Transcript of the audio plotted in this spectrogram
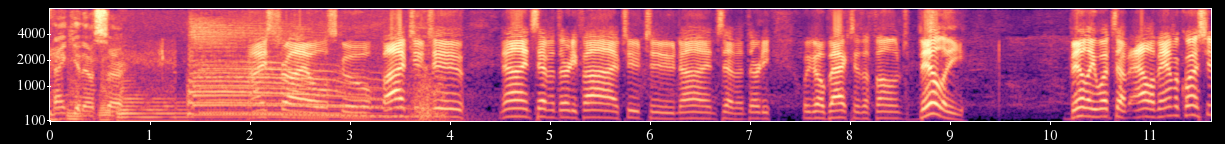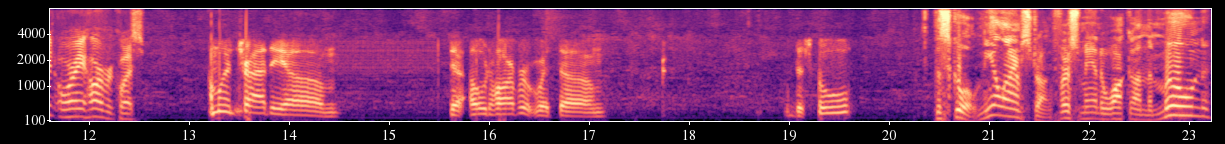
Thank you, though, sir. Nice try, old school. 522 9735 229 9730. We go back to the phones. Billy. Billy, what's up? Alabama question or a Harvard question? I'm going to try the um, the old Harvard with um, the school. the school. Neil Armstrong, first man to walk on the moon,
